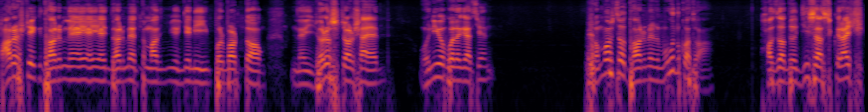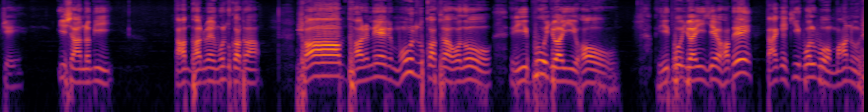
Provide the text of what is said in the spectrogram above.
পারস্যিক ধর্মে ধর্মে তোমার যিনি প্রবর্তক জোরস্টর সাহেব, উনিও বলে গেছেন সমস্ত ধর্মের মূল কথা হজরত জিসাস ক্রাইস্টে ঈশা নবী, তার ধর্মের মূল কথা। সব ধর্মের মূল কথা হলো রিপু জয়ী হও। রিপু জয়ী যে হবে, তাকে কি বলব? মানুষ।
